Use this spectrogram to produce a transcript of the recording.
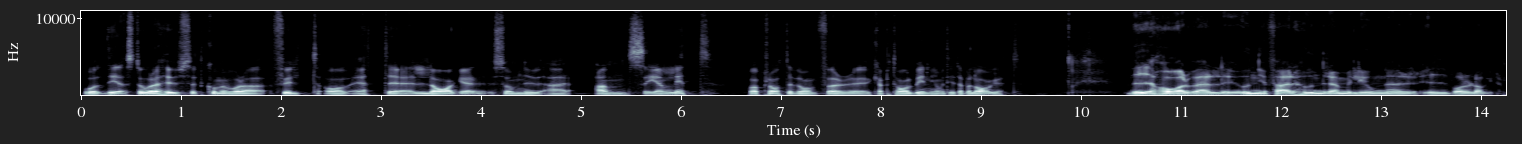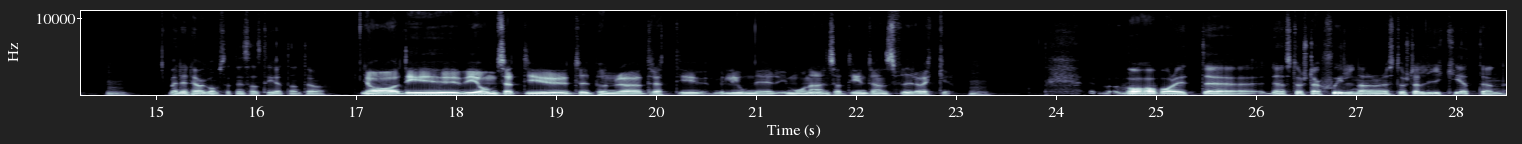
Och det stora huset kommer vara fyllt av ett eh, lager som nu är ansenligt. Vad pratar vi om för eh, kapitalbindning om vi tittar på lagret? Vi har väl ungefär 100 miljoner i varulager. Men det är en hög omsättningshastighet antar jag. Ja, det är, vi omsätter ju typ 130 miljoner i månaden så att det är inte ens fyra veckor. Vad har varit eh, den största skillnaden och den största likheten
